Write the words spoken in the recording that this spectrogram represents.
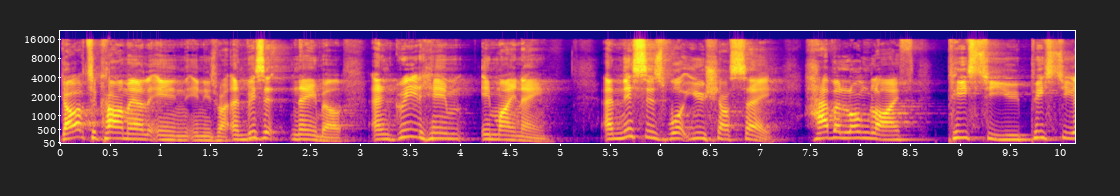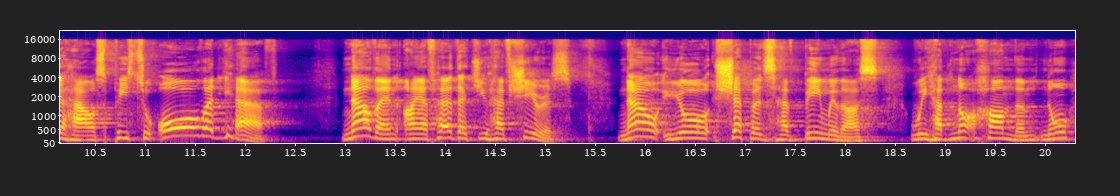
go up to Carmel in, in Israel and visit Nabal and greet him in my name. And this is what you shall say Have a long life, peace to you, peace to your house, peace to all that you have. Now then, I have heard that you have shearers. Now your shepherds have been with us. We have not harmed them, nor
